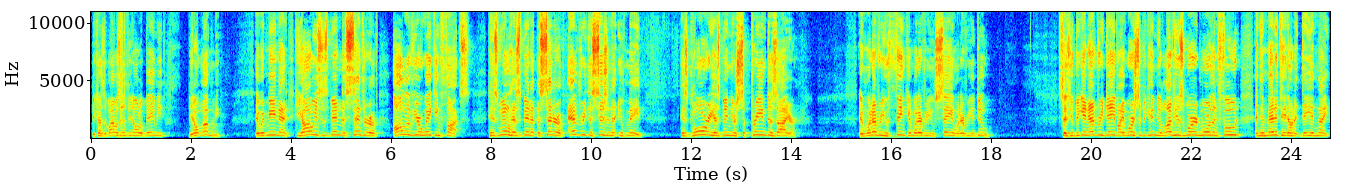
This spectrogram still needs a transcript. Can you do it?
because the Bible says if you don't obey me, you don't love me. It would mean that He always has been the center of all of your waking thoughts. His will has been at the center of every decision that you've made. His glory has been your supreme desire in whatever you think and whatever you say and whatever you do. It says you begin every day by worshiping Him, you love His word more than food, and you meditate on it day and night.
